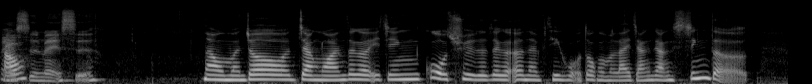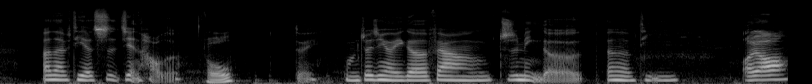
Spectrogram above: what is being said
好没事没事，那我们就讲完这个已经过去的这个 NFT 活动，我们来讲讲新的 NFT 的事件好了。哦，对，我们最近有一个非常知名的 NFT，哎呦，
